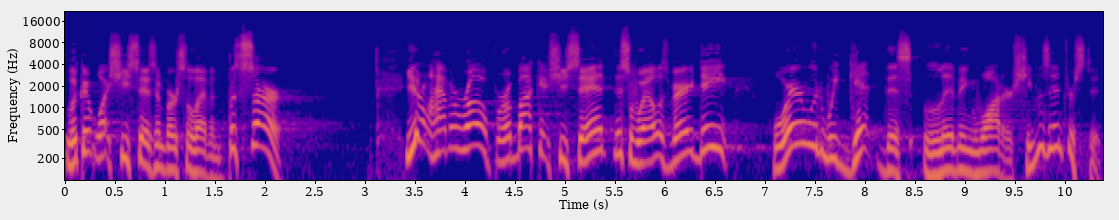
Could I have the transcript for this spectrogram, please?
Look at what she says in verse 11. But, sir, you don't have a rope or a bucket, she said. This well is very deep. Where would we get this living water? She was interested.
